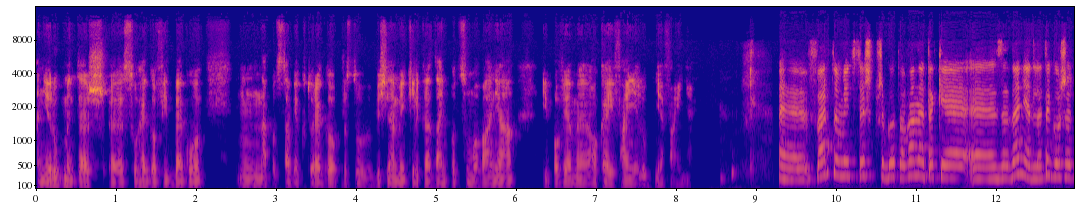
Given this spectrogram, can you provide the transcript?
a nie róbmy też e, suchego feedbacku, na podstawie którego po prostu wyślemy kilka zdań podsumowania i powiemy ok, fajnie lub nie fajnie. E, warto mieć też przygotowane takie e, zadania, dlatego że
